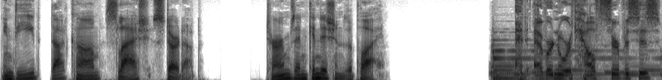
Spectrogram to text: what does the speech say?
Indeed.com slash startup. Terms and conditions apply. At Evernorth Health Services,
